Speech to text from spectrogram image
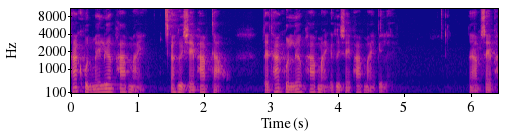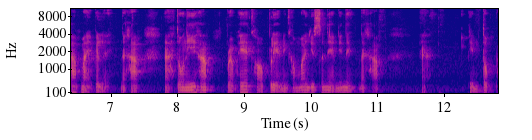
ถ้าคุณไม่เลือกภาพใหม่ ก็คือใช้ภาพเก่า แต่ถ้าคุณเลือกภาพใหม่ก็คือใช้ภาพใหม่ไปเลยนะครับใช้ภาพใหม่ไปเลยนะครับอะตรงนี้ครับประเภทขอเปลี่ยนเป็นคำว่า username นิดหนึ่งนะครับอะพิมพ์ตกไป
